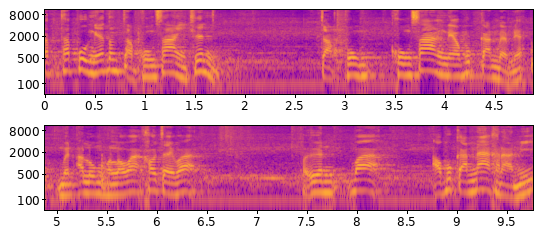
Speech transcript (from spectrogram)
ครับ ถ้าพวกนี้ต้องจับโครงสร้างเช่น จับโครงโครงสร้างแนวผู้กันแบบนี้เหมือนอารมณ์ของเราว่าเข้าใจว่าเผอิญว่าเอาผู้กันหน้าขนาดนี้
